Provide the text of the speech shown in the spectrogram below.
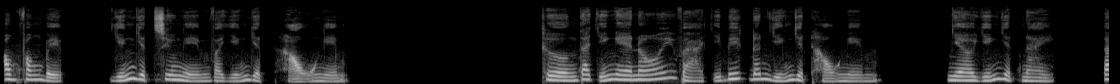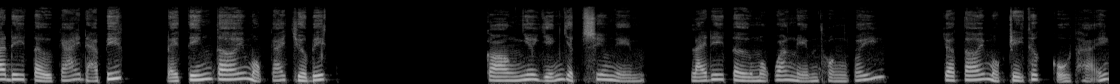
ông phân biệt diễn dịch siêu nghiệm và diễn dịch hậu nghiệm. Thường ta chỉ nghe nói và chỉ biết đến diễn dịch hậu nghiệm. Nhờ diễn dịch này, ta đi từ cái đã biết để tiến tới một cái chưa biết. Còn như diễn dịch siêu nghiệm lại đi từ một quan niệm thuần túy cho tới một tri thức cụ thể.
